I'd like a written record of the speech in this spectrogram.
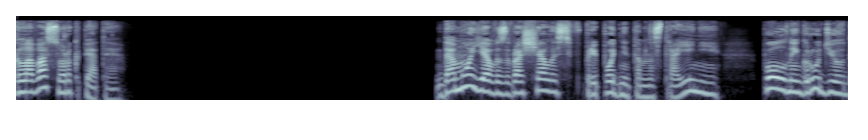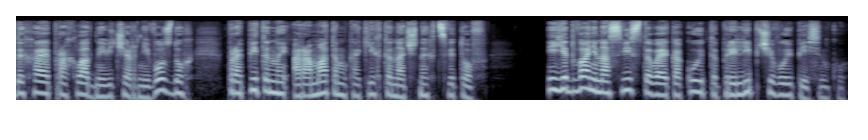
Глава 45. Домой я возвращалась в приподнятом настроении, полной грудью вдыхая прохладный вечерний воздух, пропитанный ароматом каких-то ночных цветов, и едва не насвистывая какую-то прилипчивую песенку.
